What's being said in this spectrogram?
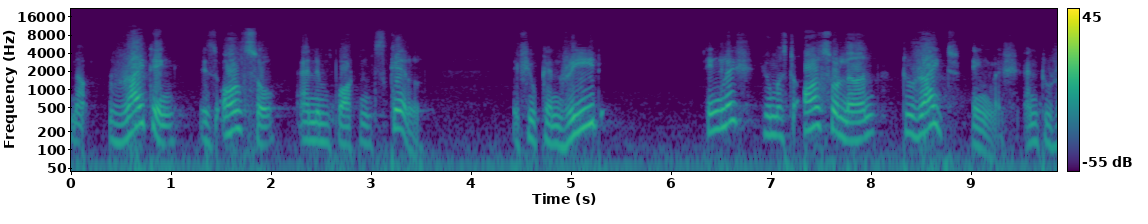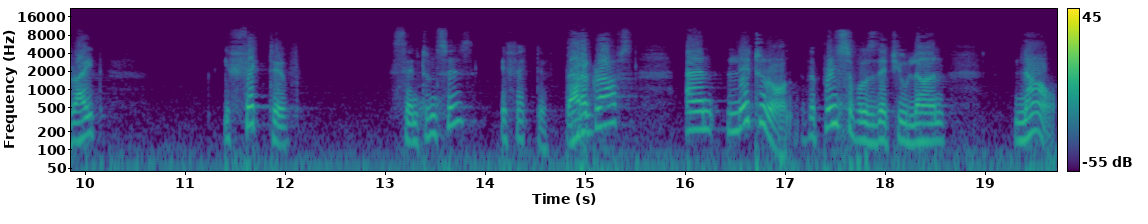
now writing is also an important skill if you can read English you must also learn to write English and to write effective sentences, effective paragraphs, and later on, the principles that you learn now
